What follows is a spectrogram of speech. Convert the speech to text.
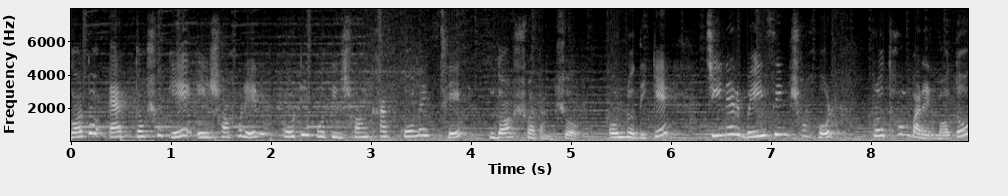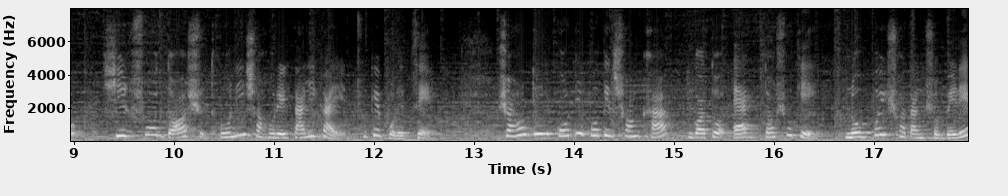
গত এক দশকে এই শহরের কোটিপতির সংখ্যা কমেছে দশ শতাংশ। অন্যদিকে, চীনের বেইজিং শহর প্রথমবারের মতো শীর্ষ দশ ধনী শহরের তালিকায় ঢুকে পড়েছে। শহরটির কোটিপতির সংখ্যা গত এক দশকে নব্বই শতাংশ বেড়ে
